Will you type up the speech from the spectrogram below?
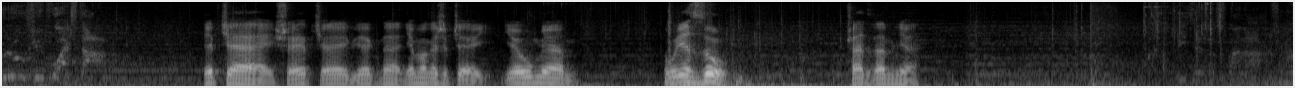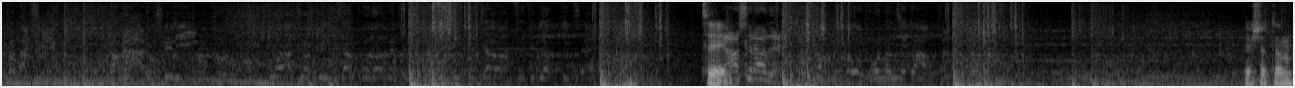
Ruchy właśnie. Szybciej, szybciej, biegnę. Nie mogę szybciej. Nie umiem. O Jezu! Przed we mnie. Ty. Dasz radę! Jeszcze tam?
